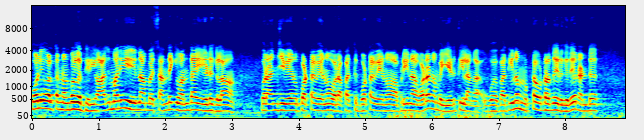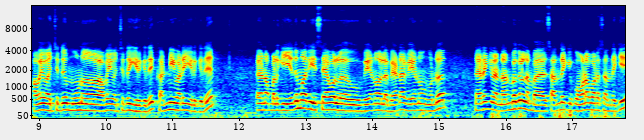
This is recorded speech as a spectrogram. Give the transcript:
கோழி வளர்த்த நண்பர்கள் தெரியும். அது மாதிரி நம்ம சந்தைக்கு வந்தால் எடுக்கலாம். ஒரு அஞ்சு வேணும் பொட்டை வேணும் ஒரு பத்து பொட்டை வேணும் அப்படின்னா கூட நம்ம எடுத்துக்கலாங்க. பார்த்திங்கன்னா பார்த்தீங்கன்னா முட்டை விட்டுறது இருக்குது. ரெண்டு அவை வச்சது மூணு அவை வச்சது இருக்குது. கன்னி வடை இருக்குது. நம்மளுக்கு எது மாதிரி சேவல் வேணும் இல்லை விடை வேணுங்கன்னு நிறைய நண்பர்கள் நம்ம சந்தைக்கு கோணாபுரம் சந்தைக்கு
